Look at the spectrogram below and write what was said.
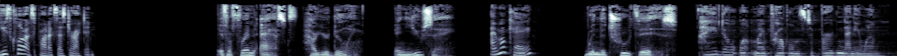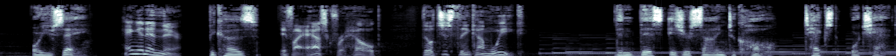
Use Clorox products as directed. If a friend asks how you're doing, and you say, I'm okay. when the truth is, I don't want my problems to burden anyone. or you say, Hang it in there. because, If I ask for help, they'll just think I'm weak. then this is your sign to call, text, or chat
